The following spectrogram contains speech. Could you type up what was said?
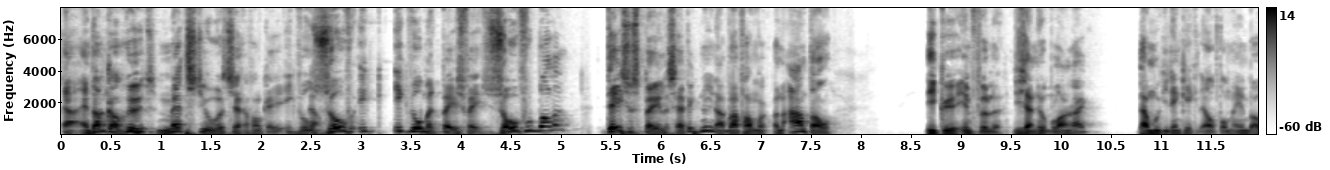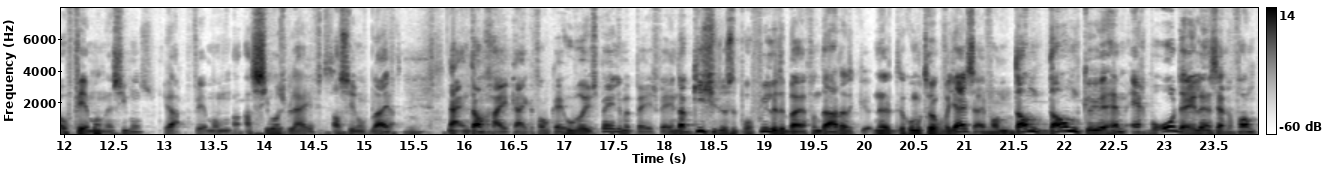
Ja, en dan kan Ruud met Stewart zeggen van oké, ik wil zo, ik, ik wil met PSV zo voetballen. Deze spelers heb ik nu, nou, waarvan er een aantal die kun je invullen. Die zijn heel belangrijk. Daar moet je denk ik het elftal omheen bouwen. Veerman en Simons. Ja. Veerman Als Simons blijft. als Simons blijft. Nou, en dan ga je kijken van oké, hoe wil je spelen met PSV? En dan kies je dus de profielen erbij. Vandaar dat ik, eh, dan kom ik terug op wat jij zei. Van, dan, dan kun je hem echt beoordelen en zeggen van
